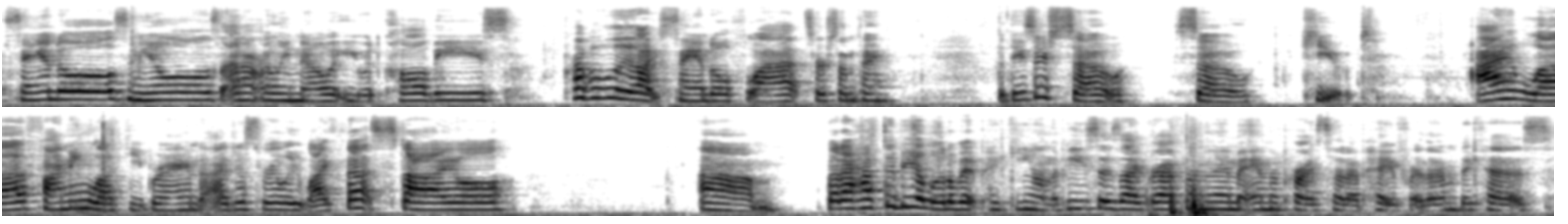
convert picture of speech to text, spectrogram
sandals, mules. I don't really know what you would call these. Probably like sandal flats or something. But these are so, so cute. I love finding Lucky Brand. I just really like that style. Um, but I have to be a little bit picky on the pieces I grab from them and the price that I pay for them because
